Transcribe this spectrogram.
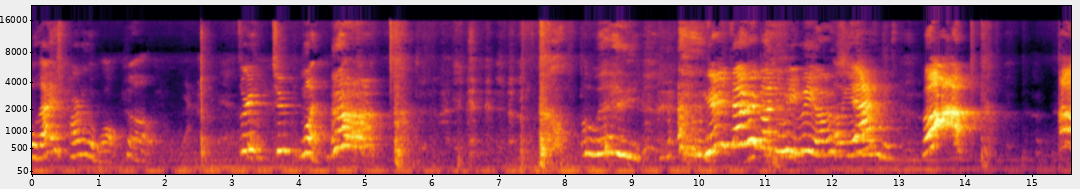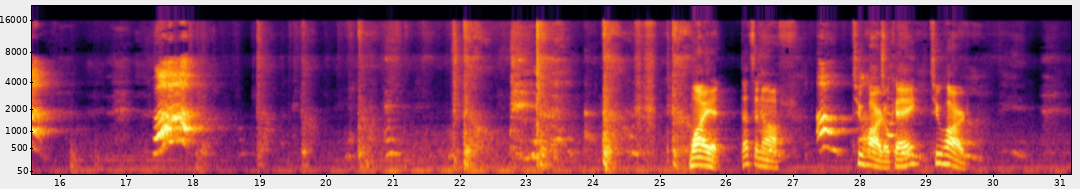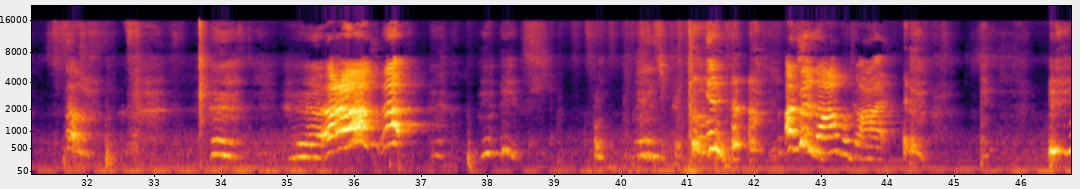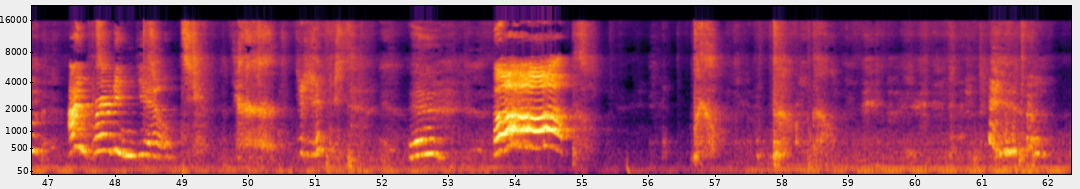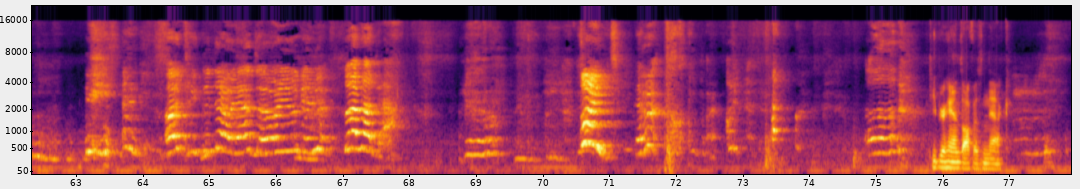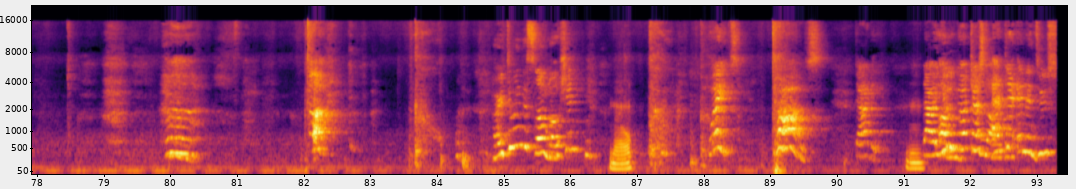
Well, that is part of the wall. Oh, yeah. Three, two, one. Away. You're never going to beat me. I'm oh, yeah? Ah! Ah! Ah! Wyatt, that's enough. Oh! Too hard, okay? Too hard. Keep your hands off his neck. Are you doing the slow motion? No. Hmm. Now you um, just enter in um, and do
